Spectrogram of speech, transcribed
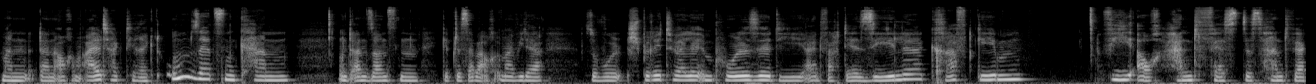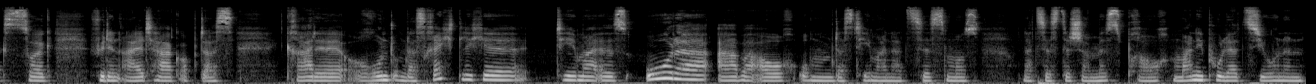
man dann auch im Alltag direkt umsetzen kann. Und ansonsten gibt es aber auch immer wieder sowohl spirituelle Impulse, die einfach der Seele Kraft geben, wie auch handfestes Handwerkszeug für den Alltag, ob das gerade rund um das Rechtliche Thema ist oder aber auch um das Thema Narzissmus, narzisstischer Missbrauch, Manipulationen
